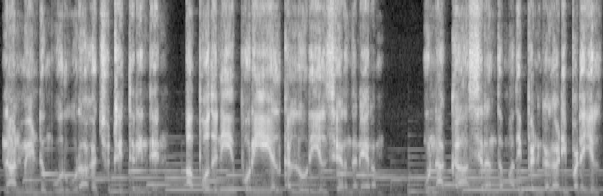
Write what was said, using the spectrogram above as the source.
நான் மீண்டும் ஊர் ஊராக சுற்றித் திரிந்தேன். அப்போது நீ பொறியியல் கல்லூரியில் சேர்ந்த நேரம். உன் அக்கா சிறந்த மதிப்பெண்கள் அடிப்படையில்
